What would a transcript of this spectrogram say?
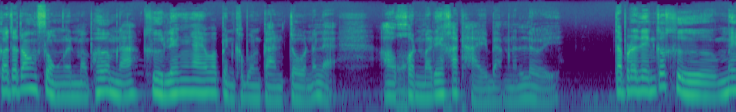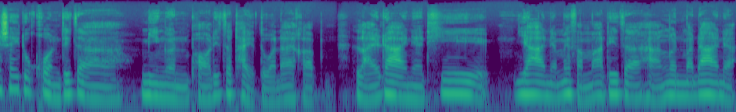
ก็จะต้องส่งเงินมาเพิ่มนะ คือเรียกง่ายๆว่าเป็นขบวนการโจรนั่นแหละ เอาคนมาเรียกค่าไถ่แบบนั้นเลย แต่ประเด็นก็คือไม่ใช่ทุกคนที่จะมีเงินพอที่จะไถ่ตัวได้ครับ หลายรายเนี่ยที่ญาติเนี่ยไม่สามารถที่จะหาเงินมาได้เนี่ย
